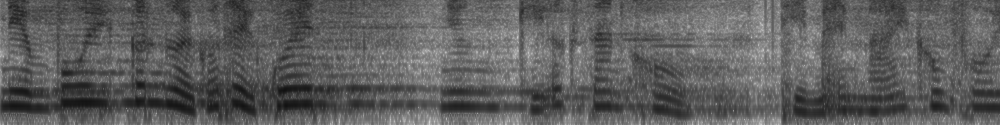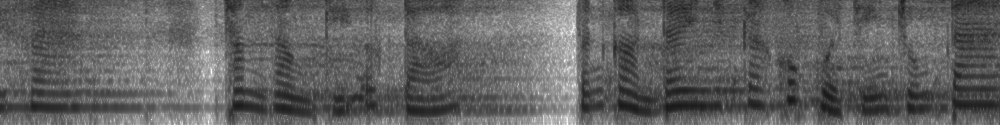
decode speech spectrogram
Niềm vui con người có thể quên, nhưng ký ức gian khổ thì mãi mãi không phôi pha. Trong dòng ký ức đó, vẫn còn đây những ca khúc của chính chúng ta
